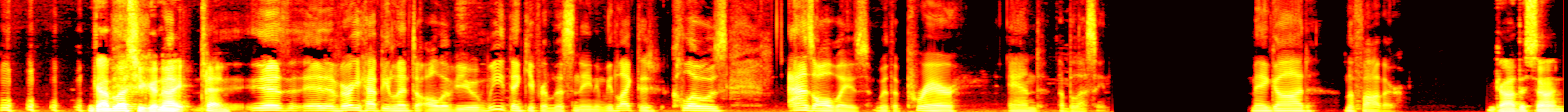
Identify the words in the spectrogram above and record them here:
God bless you. Good night. 10. Yes, a very happy Lent to all of you. We thank you for listening, and we'd like to close, as always, with a prayer and a blessing. May God the Father. God the Son.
